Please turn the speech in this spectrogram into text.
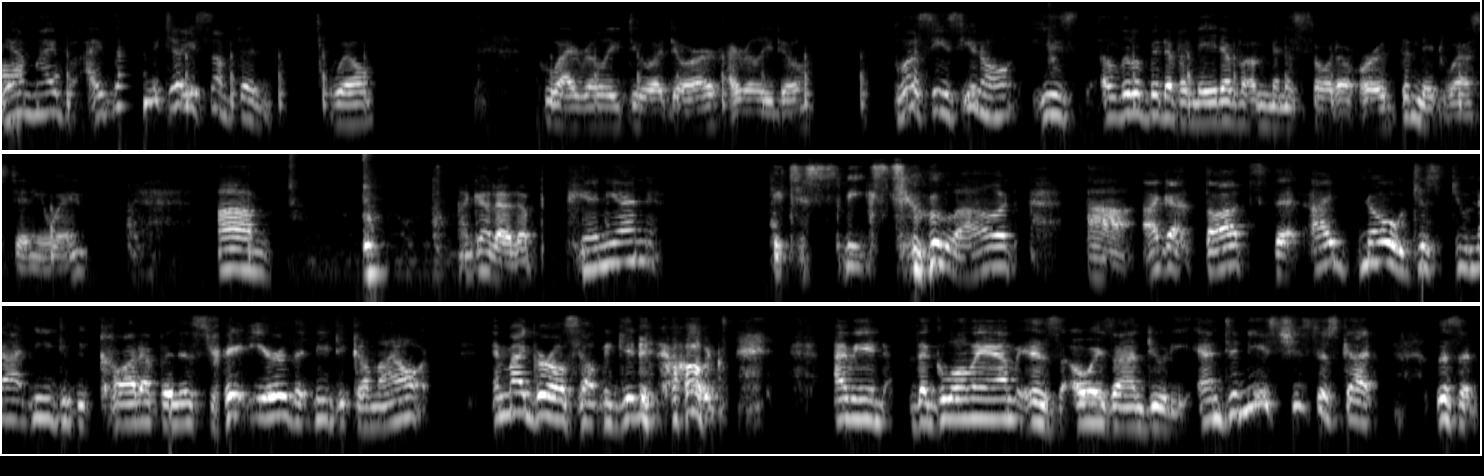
Yeah, my I, let me tell you something, Will, who I really do adore. I really do. Plus, he's you know he's a little bit of a native of Minnesota or the Midwest anyway. Um, I got an opinion. It just speaks too loud. Uh, I got thoughts that I know just do not need to be caught up in this right here that need to come out. And my girls help me get it out. I mean, the glow Glowman is always on duty. And Denise, she's just got, listen,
